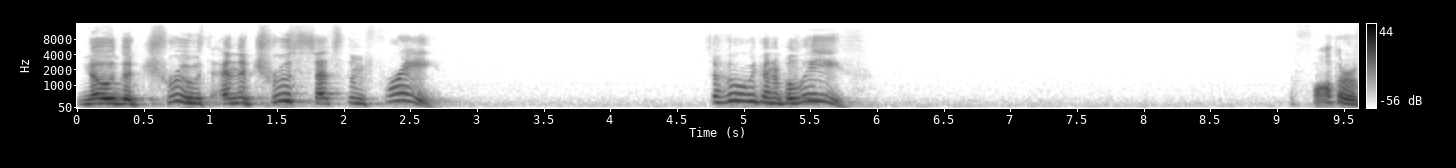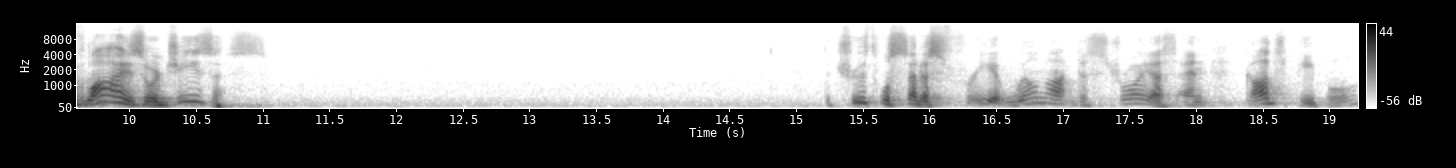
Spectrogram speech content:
know the truth, and the truth sets them free. So, who are we going to believe? The father of lies or Jesus? The truth will set us free, it will not destroy us. And God's people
